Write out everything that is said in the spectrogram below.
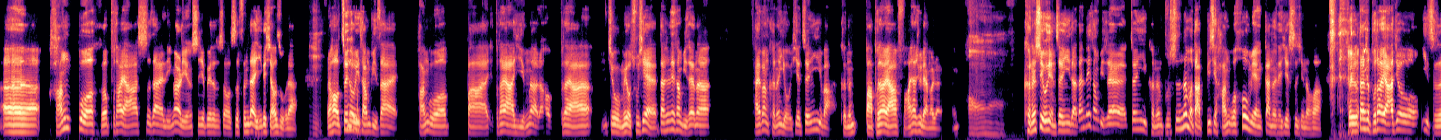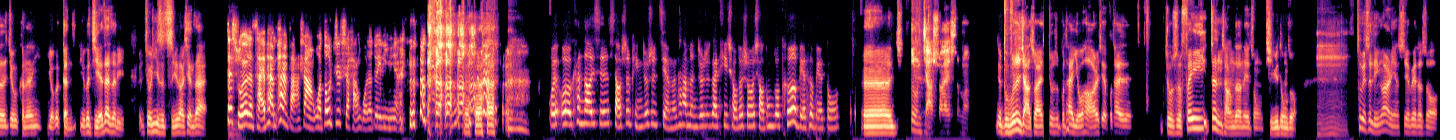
呃。韩国和葡萄牙是在零二年世界杯的时候是分在一个小组的，嗯，然后最后一场比赛，韩国把葡萄牙赢了，然后葡萄牙就没有出现。但是那场比赛呢，裁判可能有一些争议吧，可能把葡萄牙罚下去两个人。哦。可能是有点争议的，但那场比赛争议可能不是那么大，比起韩国后面干的那些事情的话，所以说，但是葡萄牙就一直就可能有个梗，有个结在这里，就一直持续到现在。在所有的裁判判罚上，我都支持韩国的对立面。我我有看到一些小视频，就是剪了他们就是在踢球的时候小动作特别特别多。嗯，各种假摔是吗？不不是假摔，就是不太友好，而且不太，就是非正常的那种体育动作。嗯，特别是零二年世界杯的时候，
